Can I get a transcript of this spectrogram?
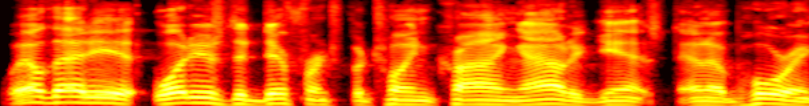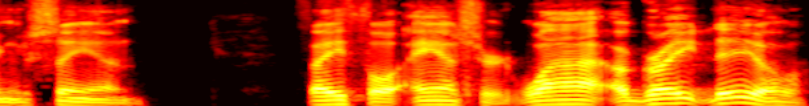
Well, that is what is the difference between crying out against and abhorring sin? Faithful answered, Why, a great deal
